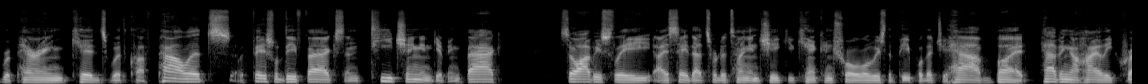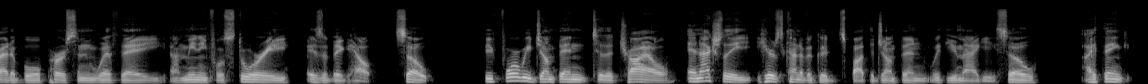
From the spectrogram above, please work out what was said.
repairing kids with cleft palates, with facial defects, and teaching and giving back. So obviously, I say that sort of tongue in cheek. You can't control always the people that you have, but having a highly credible person with a, a meaningful story is a big help. So before we jump into the trial, and actually, here's kind of a good spot to jump in with you, Maggie. So I think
